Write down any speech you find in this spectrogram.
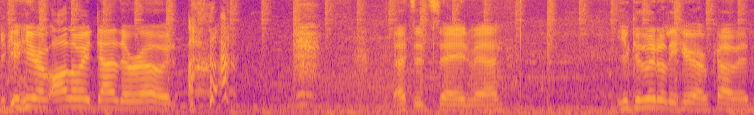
You can hear him all the way down the road. That's insane, man. You can literally hear him coming.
